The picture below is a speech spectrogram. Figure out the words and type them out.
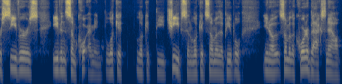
receivers, even some. I mean, look at look at the Chiefs and look at some of the people, you know, some of the quarterbacks now.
